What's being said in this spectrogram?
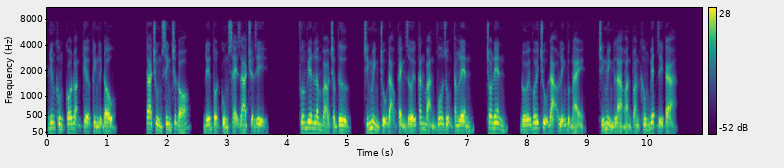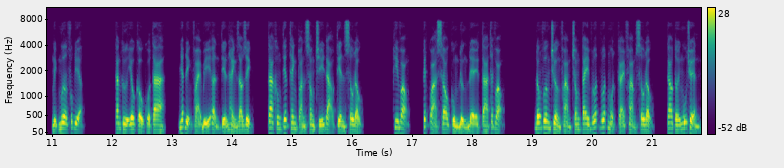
nhưng không có đoạn kia kinh lịch đâu. Ta trùng sinh trước đó, đến tột cùng xảy ra chuyện gì? Phương viên lâm vào trầm tư, chính mình trụ đạo cảnh giới căn bản vô dụng tăng lên, cho nên, đối với trụ đạo lĩnh vực này, chính mình là hoàn toàn không biết gì cả. Nghịch mưa phúc địa. Căn cứ yêu cầu của ta, nhất định phải bí ẩn tiến hành giao dịch, ta không tiếp thanh toán song trí đạo tiên sâu độc. Hy vọng, kết quả sau cùng đừng để ta thất vọng. Đông phương trường phàm trong tay vớt vớt một cái phàm sâu độc, cao tới ngũ chuyển,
